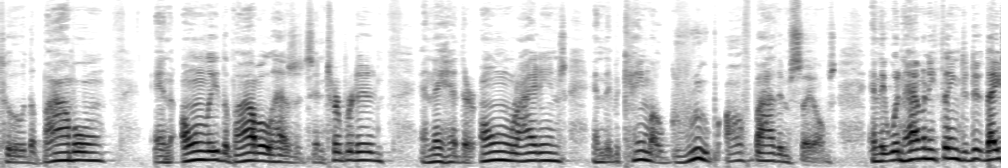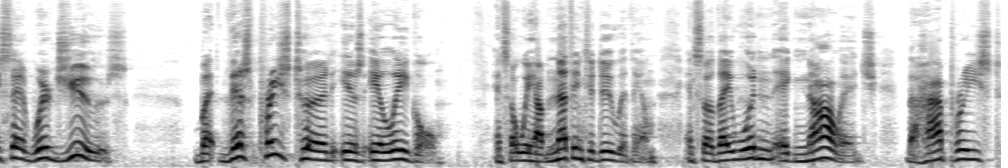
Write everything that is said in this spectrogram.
to the Bible, and only the Bible has its interpreted. And they had their own writings, and they became a group off by themselves. And they wouldn't have anything to do. They said, We're Jews, but this priesthood is illegal. And so we have nothing to do with them. And so they wouldn't acknowledge the high priest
